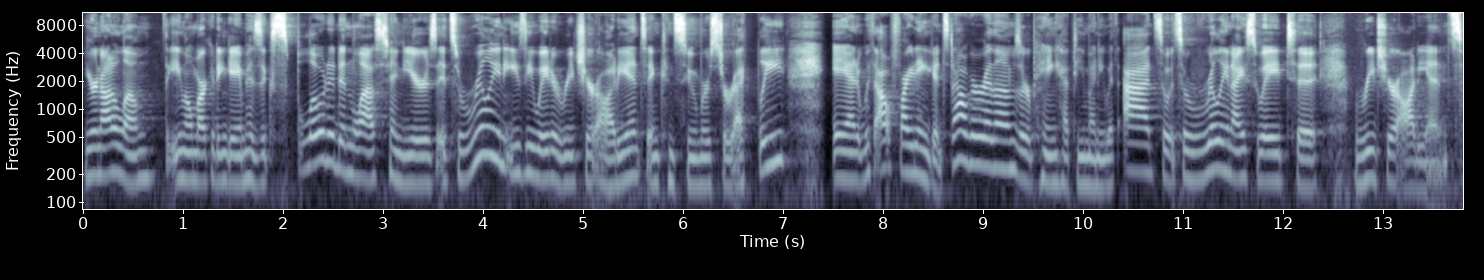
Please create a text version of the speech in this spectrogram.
you're not alone. The email marketing game has exploded in the last 10 years. It's really an easy way to reach your audience and consumers directly and without fighting against algorithms or paying hefty money with ads. So it's a really nice way to reach your audience.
